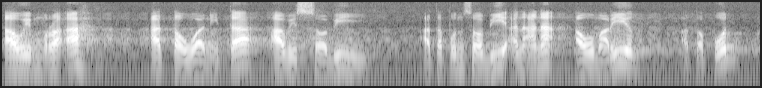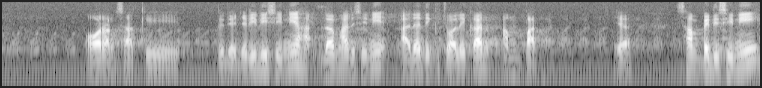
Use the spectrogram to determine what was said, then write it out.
awim ra'ah atau wanita, awis sobi ataupun sobi anak-anak, au marid ataupun orang sakit. Itu dia. Jadi di sini dalam hadis ini ada dikecualikan empat. Ya. Sampai di sini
